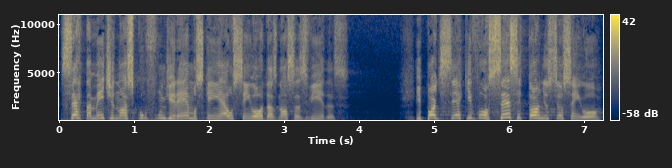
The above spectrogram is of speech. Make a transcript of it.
certamente nós confundiremos quem é o Senhor das nossas vidas. E pode ser que você se torne o seu Senhor,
